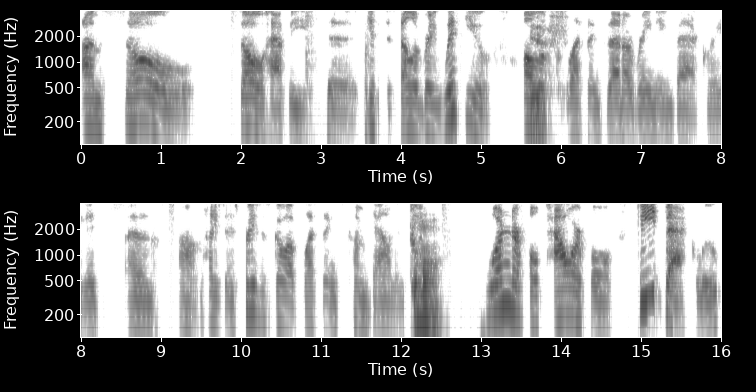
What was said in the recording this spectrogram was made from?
I'm so so happy to get to celebrate with you all yes. of the blessings that are raining back. Right? It's as um, how do you say? As praises go up, blessings come down, and so come on, wonderful, powerful feedback loop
